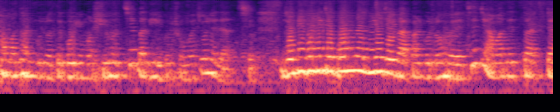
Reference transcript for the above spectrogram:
সমাধান সমাধানগুলোতে গড়িমসি হচ্ছে বা দীর্ঘ সময় চলে যাচ্ছে। যদি বলি যে বন্যা নিয়ে যে ব্যাপারগুলো হয়েছে, যে আমাদের তো একটা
